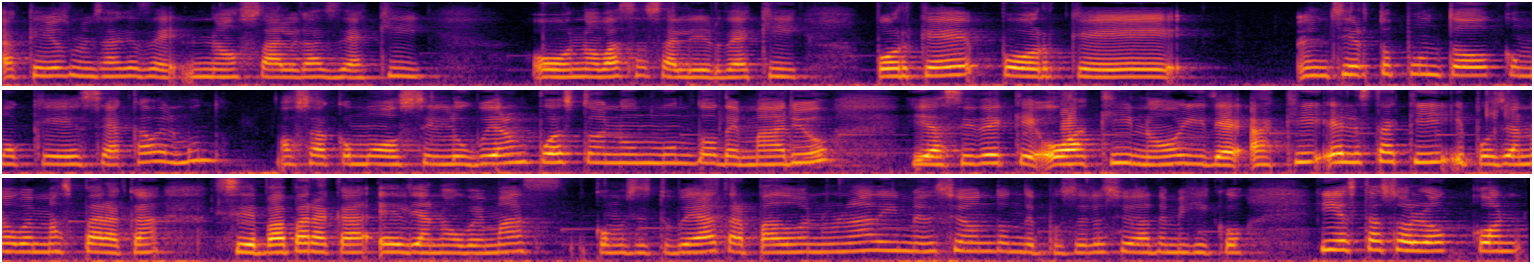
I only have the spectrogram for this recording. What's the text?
aquellos mensajes de no salgas de aquí o no vas a salir de aquí. ¿Por qué? Porque en cierto punto como que se acaba el mundo. O sea, como si lo hubieran puesto en un mundo de Mario y así de que, o aquí, ¿no? Y de aquí, él está aquí y pues ya no ve más para acá. Si va para acá, él ya no ve más. Como si estuviera atrapado en una dimensión donde pues es la Ciudad de México y está solo con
